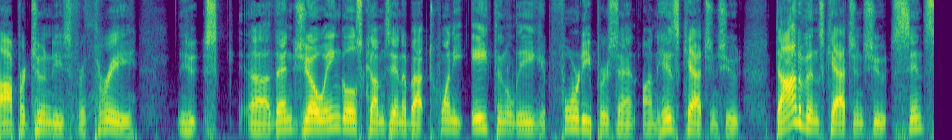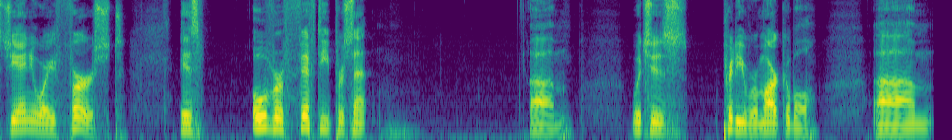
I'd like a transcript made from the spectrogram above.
opportunities for three. Uh, then Joe Ingles comes in about 28th in the league at 40% on his catch and shoot. Donovan's catch and shoot since January 1st is over 50%, um, which is pretty remarkable. Um,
